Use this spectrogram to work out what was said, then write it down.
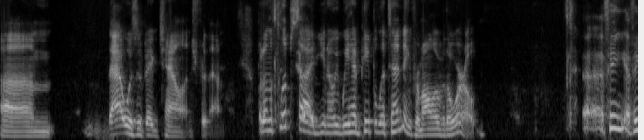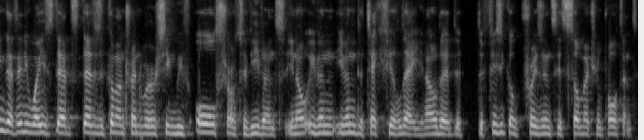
Um, that was a big challenge for them. But on the flip side, you know, we had people attending from all over the world. I think I think that anyways that's that is a common trend we're seeing with all sorts of events. You know, even even the tech field day. You know, the the, the physical presence is so much important.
